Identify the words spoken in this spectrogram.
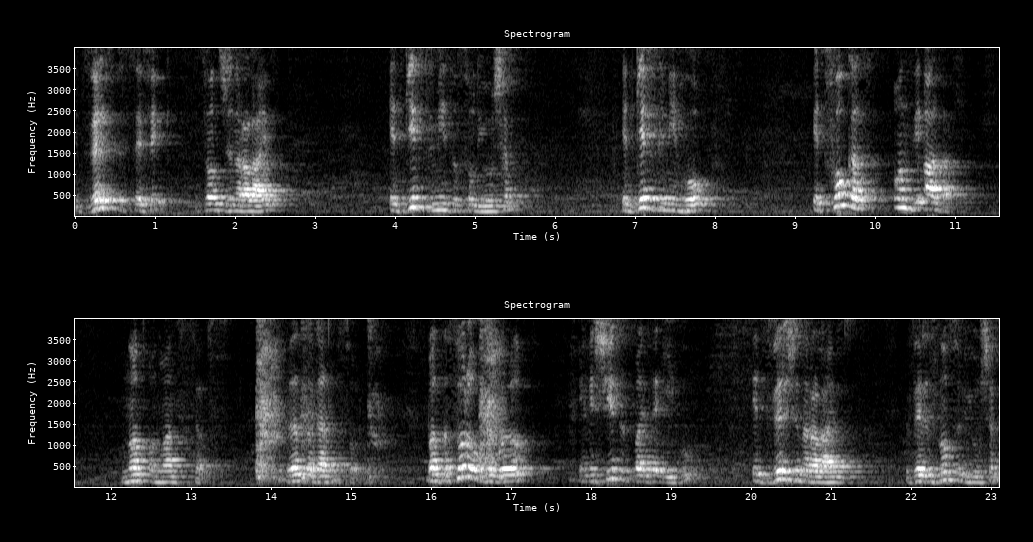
it's very specific, it's not generalized. It gives me the solution. It gives me hope. It focuses on the other, not on oneself. That's a godly sorrow. But the sorrow of the world, initiated by the ego, it's very generalized. There is no solution.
